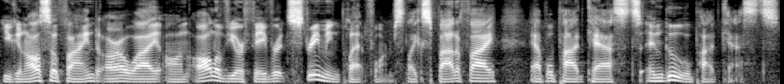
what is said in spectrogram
You can also find ROI on all of your favorite streaming platforms like Spotify, Apple Podcasts, and Google Podcasts.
